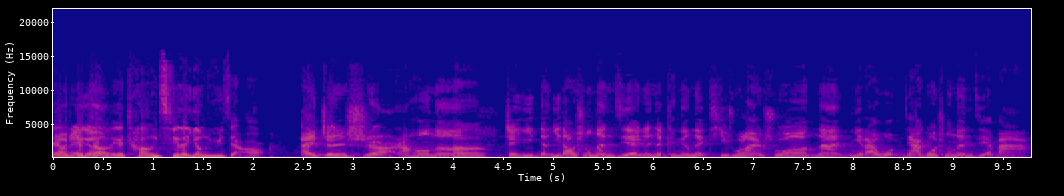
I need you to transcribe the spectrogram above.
然后这个找了一个长期的英语角。哎，真是。然后呢，这一到一到圣诞节，人家肯定得提出来说：“那你来我们家过圣诞节吧。”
